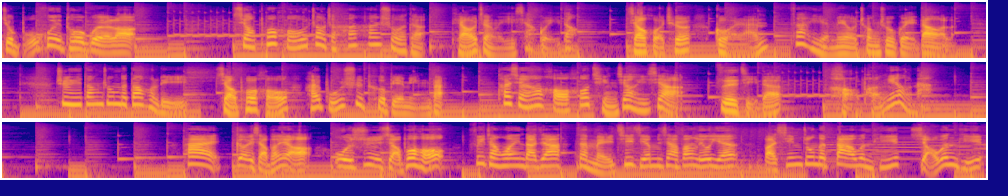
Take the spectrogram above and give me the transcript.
就不会脱轨了。”小泼猴照着憨憨说的调整了一下轨道，小火车果然再也没有冲出轨道了。至于当中的道理，小泼猴还不是特别明白，他想要好好请教一下自己的好朋友呢。嗨，各位小朋友，我是小泼猴，非常欢迎大家在每期节目下方留言，把心中的大问题、小问题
